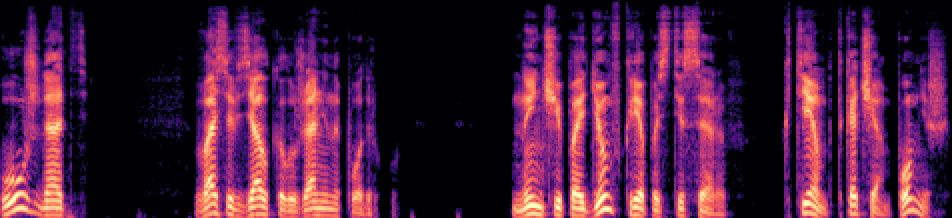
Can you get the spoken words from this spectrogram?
Ужинать! Вася взял Калужанина под руку. — Нынче пойдем в крепости сэров, к тем ткачам, помнишь?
